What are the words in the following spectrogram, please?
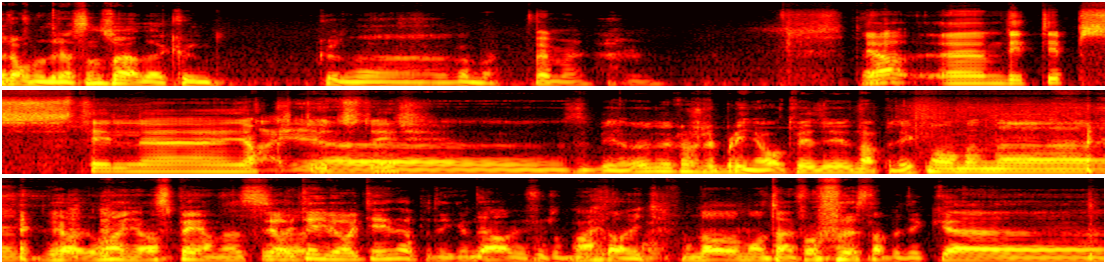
ravnedressen så er det kun, kun eh, vømmøl. Vømmøl. Mm. Ja, um, ditt tips til uh, jaktutstyr? Eh, så blir det kanskje litt blinde av at vi driver nettbutikk nå, men uh, vi har jo noe annet spennende. Vi har ikke, vi har ikke den nettbutikken. Det har vi fortsatt. Nei, det har vi ikke. Men da må vi ta en for for snappebutikk. eh,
